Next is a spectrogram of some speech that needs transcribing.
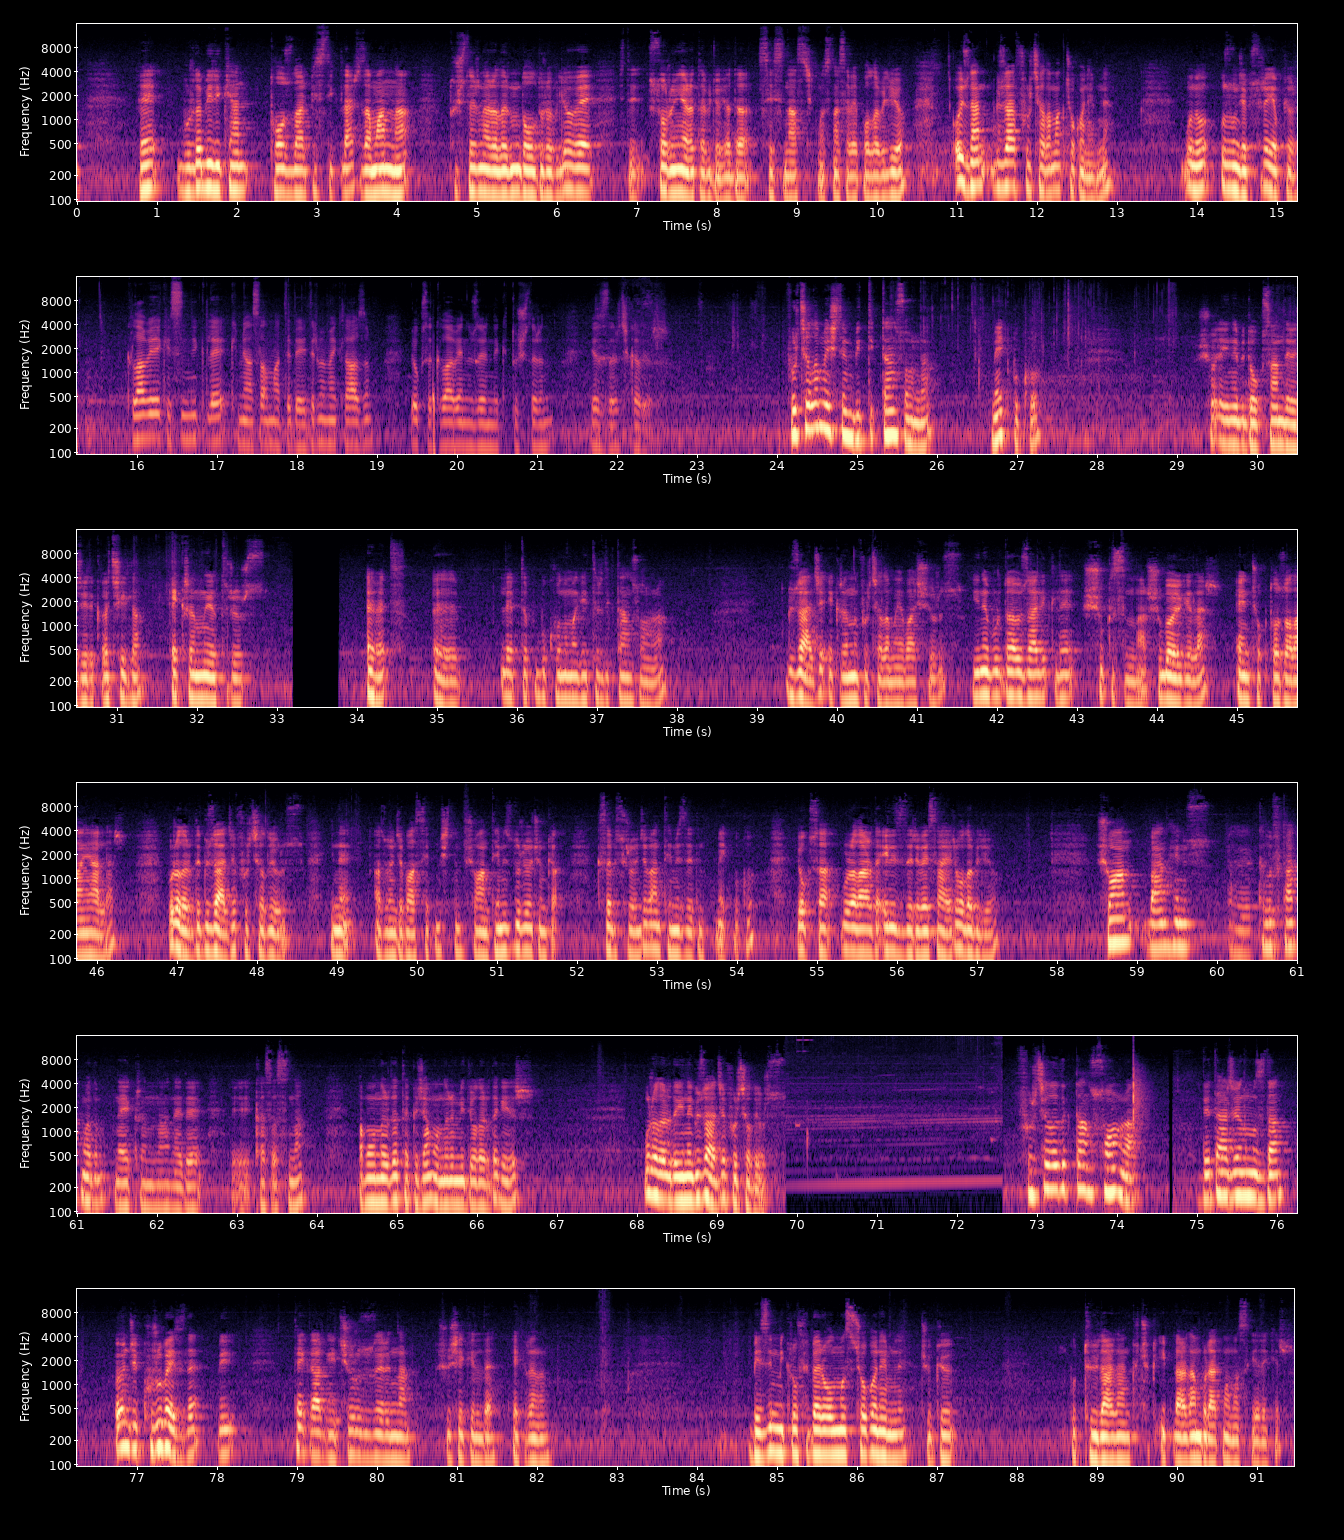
Ve burada biriken tozlar, pislikler zamanla tuşların aralarını doldurabiliyor ve işte sorun yaratabiliyor ya da sesin az çıkmasına sebep olabiliyor. O yüzden güzel fırçalamak çok önemli. Bunu uzunca bir süre yapıyorum. Klavyeye kesinlikle kimyasal madde değdirmemek lazım. Yoksa klavyenin üzerindeki tuşların yazıları çıkabilir. Fırçalama işlemi bittikten sonra MacBook'u şöyle yine bir 90 derecelik açıyla ekranına yatırıyoruz. Evet, e, laptopu bu konuma getirdikten sonra güzelce ekranını fırçalamaya başlıyoruz. Yine burada özellikle şu kısımlar, şu bölgeler en çok toz alan yerler. Buraları da güzelce fırçalıyoruz. Yine az önce bahsetmiştim. Şu an temiz duruyor çünkü kısa bir süre önce ben temizledim MacBook'u. Yoksa buralarda el izleri vesaire olabiliyor. Şu an ben henüz e, kılıf takmadım ne ekranına ne de e, kasasına. Ama onları da takacağım. Onların videoları da gelir. Buraları da yine güzelce fırçalıyoruz. Fırçaladıktan sonra deterjanımızdan önce kuru bezle bir tekrar geçiyoruz üzerinden şu şekilde ekranın. Bezin mikrofiber olması çok önemli. Çünkü bu tüylerden, küçük iplerden bırakmaması gerekir.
